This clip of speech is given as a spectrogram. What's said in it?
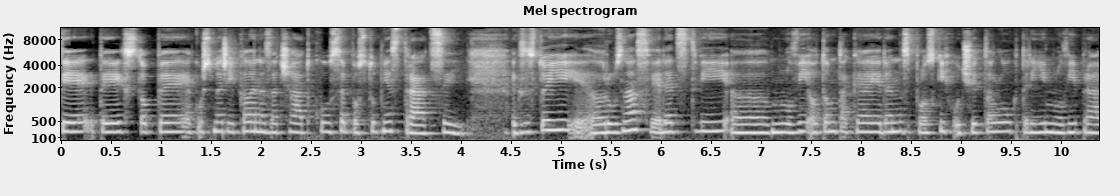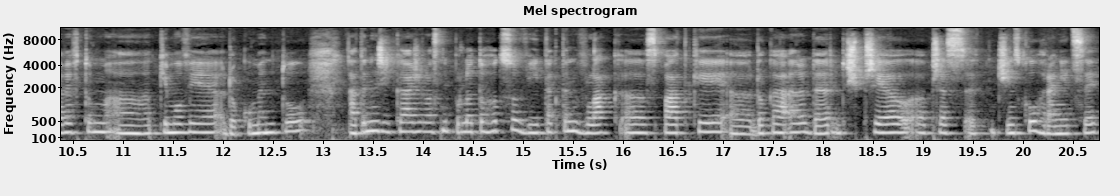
ty, ty jejich stopy, jak už jsme říkali na začátku, se postupně ztrácejí. Existují eh, různá svědectví, eh, mluví o tom také jeden z polských učitelů, který mluví právě v tom eh, Kimově dokumentu a ten říká, že vlastně podle toho, co ví, tak ten vlak zpátky do KLDR, když přijel přes čínskou hranici,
